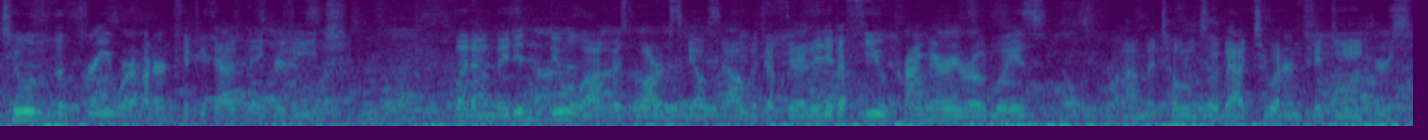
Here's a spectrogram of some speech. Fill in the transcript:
Two of the three were 150,000 acres each, but um, they didn't do a lot of this large scale salvage up there. They did a few primary roadways um, that totaled to about 250 acres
